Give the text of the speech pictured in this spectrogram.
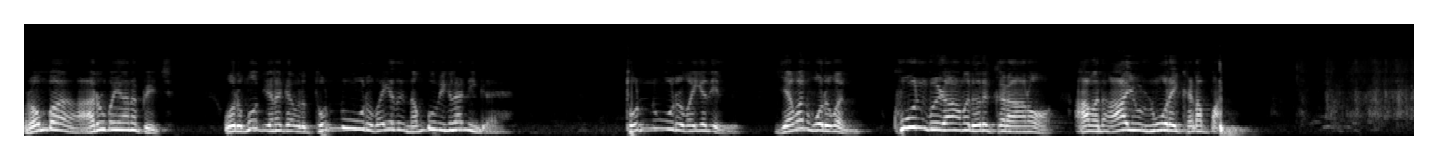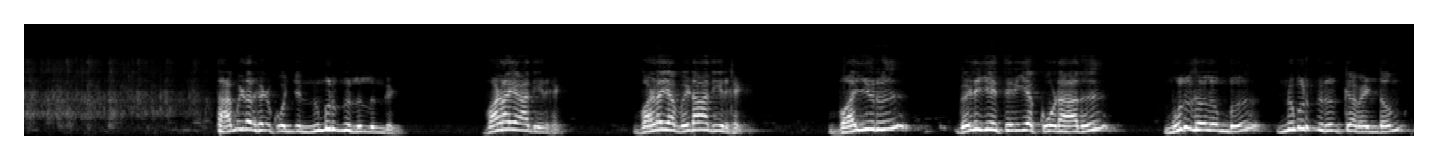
ரொம்ப அருமையான பேச்சு. ஒரு மூத் எனக்கு அவர் தொண்ணூறு வயது நம்புவீங்களா நீங்க? தொண்ணூறு வயதில் எவன் ஒருவன் கூன் விழாமல் இருக்கிறானோ அவன் ஆயுள் நூறை கடப்பான். தமிழர்கள் கொஞ்சம் நிமிர்ந்து நில்லுங்கள். வளையாதீர்கள். வளைய விடாதீர்கள். வயிறு வெளியே தெரியக்கூடாது. முதுகெலும்பு நிமிர்ந்து நிற்க வேண்டும்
